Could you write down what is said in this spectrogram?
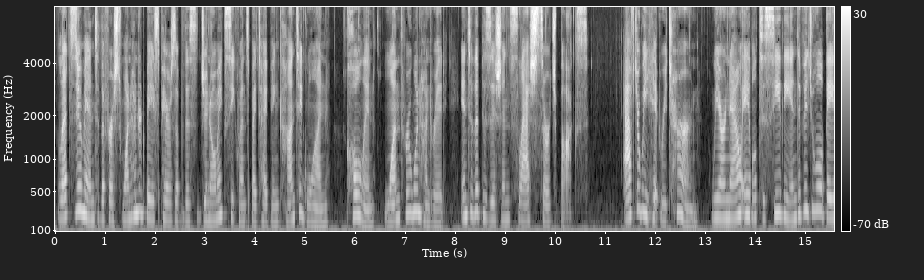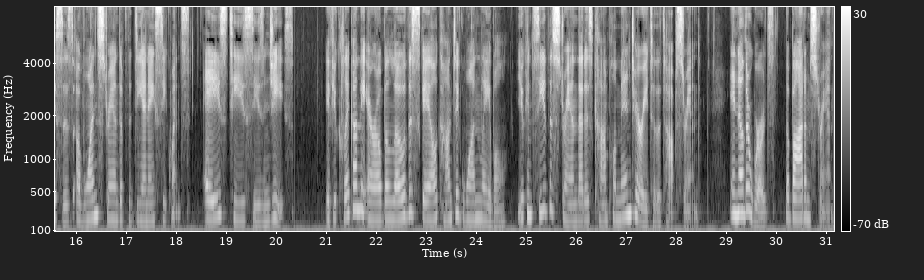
Let's zoom in to the first 100 base pairs of this genomic sequence by typing contig1 colon 1 through 100 into the position slash search box. After we hit return, we are now able to see the individual bases of one strand of the DNA sequence, A's, T's, C's, and G's. If you click on the arrow below the scale CONTIG 1 label, you can see the strand that is complementary to the top strand. In other words, the bottom strand.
